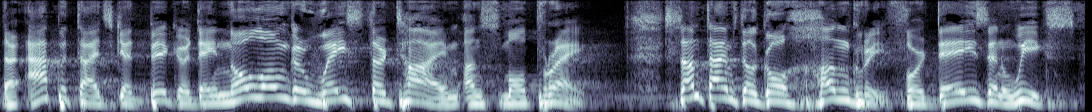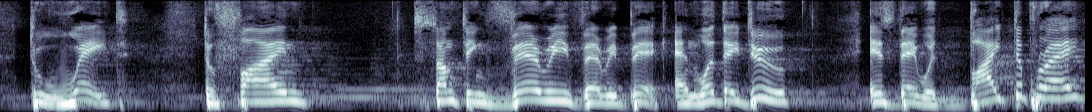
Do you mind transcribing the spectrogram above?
their appetites get bigger, they no longer waste their time on small prey. Sometimes they'll go hungry for days and weeks to wait to find something very, very big. And what they do is they would bite the prey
